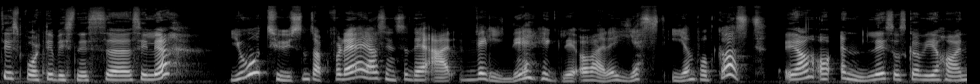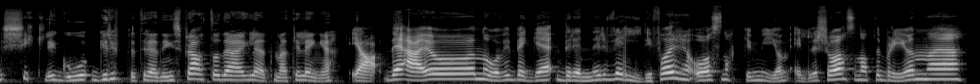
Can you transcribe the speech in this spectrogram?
til Sporty business, eh, Silje. Jo, tusen takk for det. Jeg syns jo det er veldig hyggelig å være gjest i en podkast. Ja, og endelig så skal vi ha en skikkelig god gruppetreningsprat, og det har jeg gledet meg til lenge. Ja, det er jo noe vi begge brenner veldig for og snakker mye om ellers òg, sånn at det blir jo en uh,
